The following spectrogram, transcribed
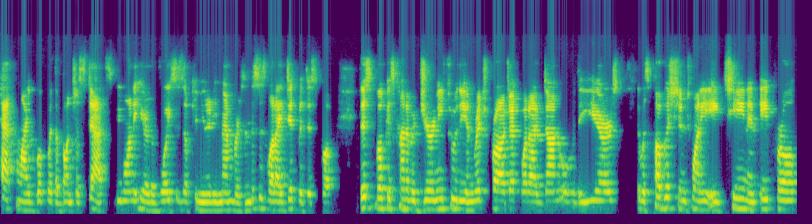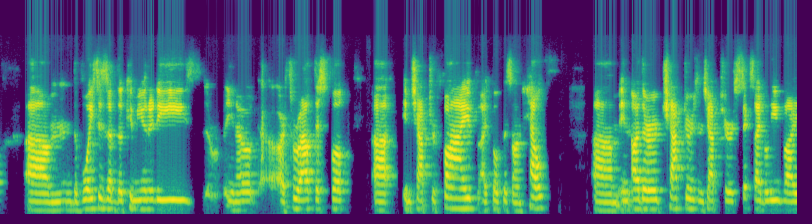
pack my book with a bunch of stats. We want to hear the voices of community members. And this is what I did with this book. This book is kind of a journey through the Enrich project, what I've done over the years. It was published in 2018 in April. Um, the voices of the communities, you know, are throughout this book. Uh, in chapter five, I focus on health. Um, in other chapters, in chapter six, I believe I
